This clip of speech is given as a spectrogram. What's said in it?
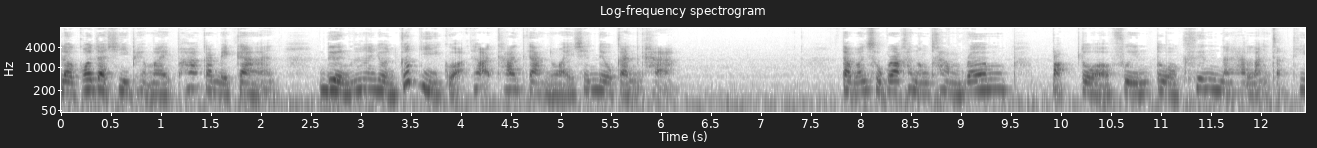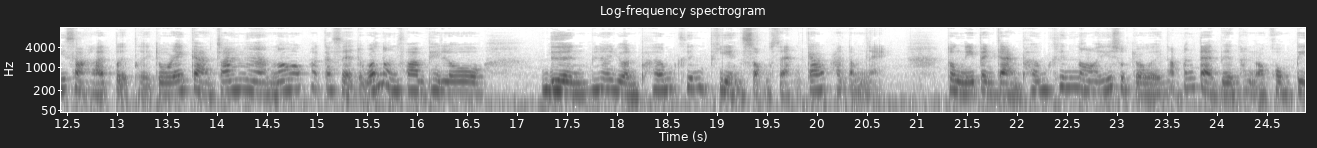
แล้วก็ดัชนีเพียงไมภาคอเมริกาเดือนมิถุนายนก็ดีกว่าที่อาจคาดการไว้เช่นเดียวกันค่ะ แต่วันศุกร์ราคาทองคำเริ่มปรับตัวฟื้นตัวขึ้นนะคะ หลังจากที่สหรัฐเปิดเผยตัวเลขการจ้างงานนอกภาคเกษตรหรือว่านอนฟาร์มเพโล เดือนมิถุนายนเพิ่มขึ้นเพียง 2,900 0ตำแหน่ง ตรงนี้เป็นการเพิ่มขึ้นน้อยที่สุดเลยนับตั้งแต่เดือนธันวาคมปี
